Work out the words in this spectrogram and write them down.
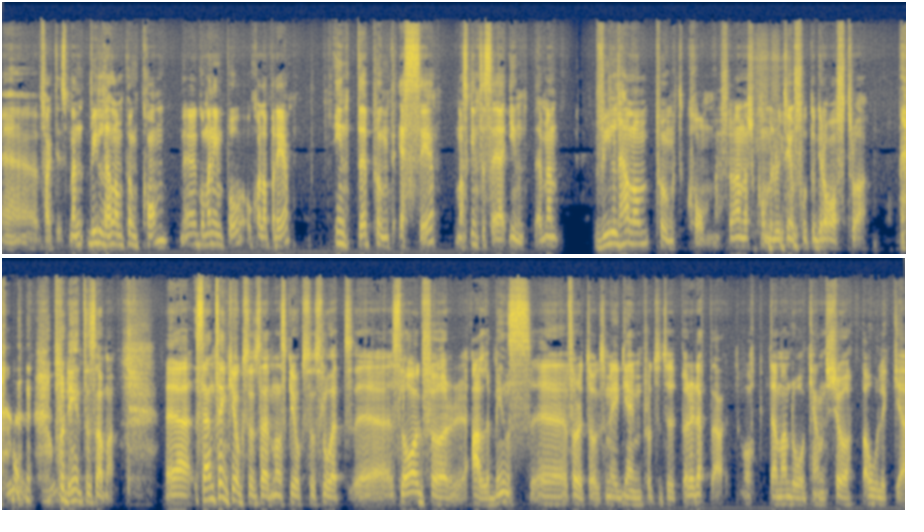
eh, faktiskt. Men vildhallon.com eh, går man in på och kollar på det. Inte .se. Man ska inte säga inte, men vildhallon.com, för annars kommer du till en fotograf tror jag. och det är inte samma. Eh, sen tänker jag också att man ska också slå ett eh, slag för Albins eh, företag som är gameprototyper i detta. Och där man då kan köpa olika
